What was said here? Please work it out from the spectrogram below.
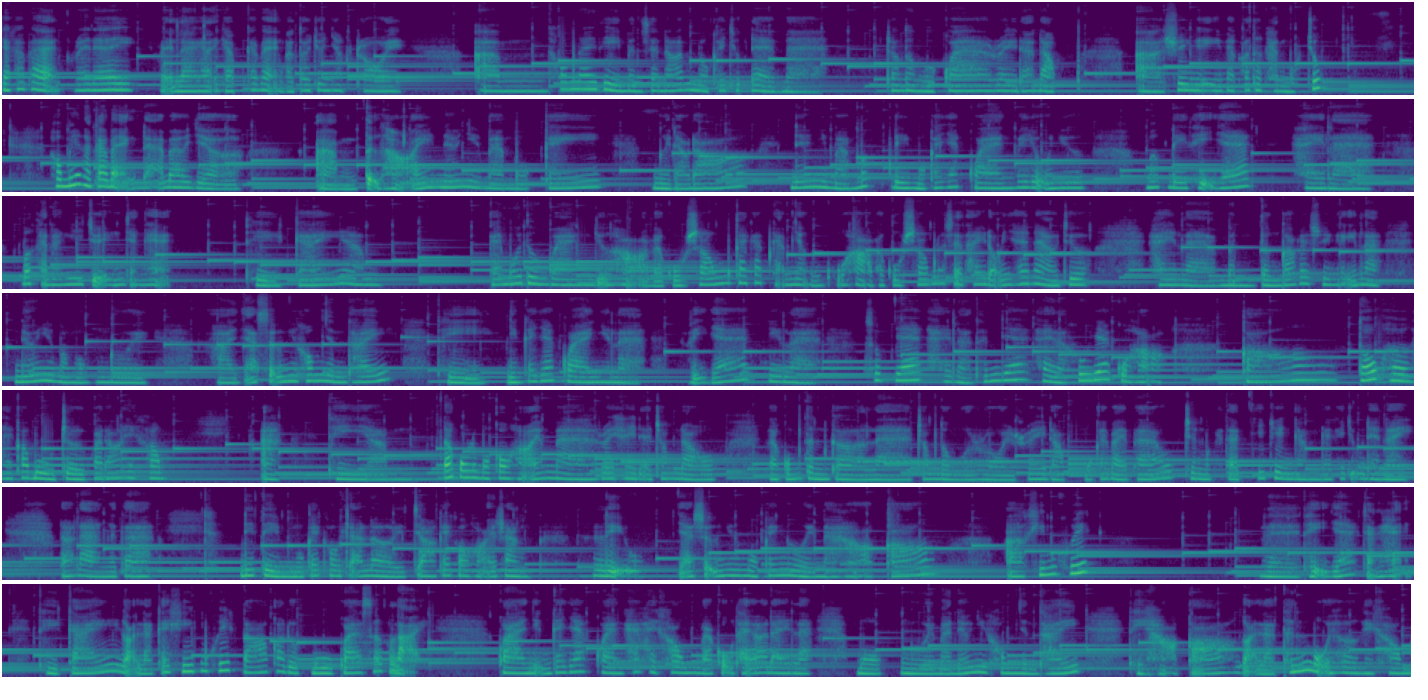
Chào các bạn, Ray đây. Vậy là lại gặp các bạn vào tối Chủ nhật rồi. Um, Hôm nay thì mình sẽ nói về một cái chủ đề mà Trong tuần vừa qua Ray đã đọc uh, Suy nghĩ và có thực hành một chút. Không biết là các bạn đã bao giờ um, tự hỏi Nếu như mà một cái người nào đó Nếu như mà mất đi một cái giác quan Ví dụ như mất đi thị giác hay là mất khả năng di chuyển chẳng hạn thì cái um, cái mối tương quan giữa họ và cuộc sống cái cách cảm nhận của họ và cuộc sống nó sẽ thay đổi như thế nào chưa? Hay là mình từng có cái suy nghĩ là nếu như mà một người à, giả sử như không nhìn thấy thì những cái giác quan như là vị giác như là xúc giác hay là thính giác hay là khứu giác của họ có tốt hơn hay có bù trừ qua đó hay không? Thì um, đó cũng là một câu hỏi mà Ray hay để trong đầu. Và cũng tình cờ là trong tuần vừa rồi Ray đọc một cái bài báo trên một cái tạp chí chuyên ngành về cái chủ đề này. Đó là người ta đi tìm một cái câu trả lời cho cái câu hỏi rằng liệu giả sử như một cái người mà họ có à, khiếm khuyết về thị giác chẳng hạn thì cái gọi là cái khiếm khuyết đó có được bù qua sớt lại qua những cái giác quan khác hay không? Và cụ thể ở đây là một người mà nếu như không nhìn thấy thì họ có gọi là thính mũi hơn hay không?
